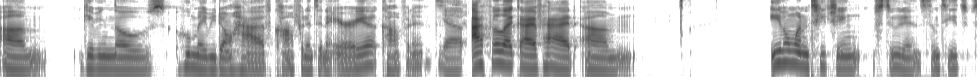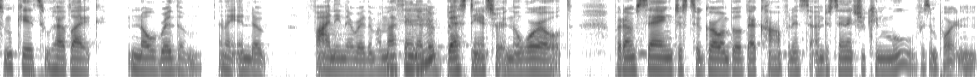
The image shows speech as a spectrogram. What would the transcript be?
um, giving those who maybe don't have confidence in an area confidence. Yep. I feel like I've had, um, even when teaching students, some teach some kids who have like no rhythm, and they end up finding their rhythm. I'm not saying they're the best dancer in the world, but I'm saying just to grow and build that confidence to understand that you can move is important.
